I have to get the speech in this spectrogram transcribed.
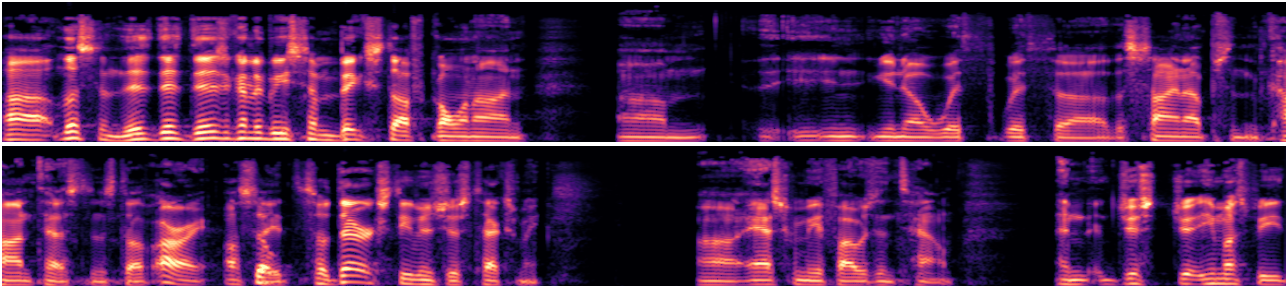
a uh, listen. There's, there's, going to be some big stuff going on. Um, you know, with with uh, the signups and contests and stuff. All right, I'll say. it. So Derek Stevens just texted me, uh, asking me if I was in town, and just he must be.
